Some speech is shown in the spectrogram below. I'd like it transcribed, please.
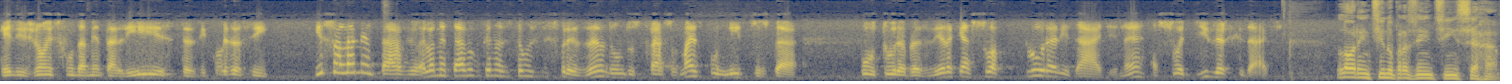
religiões fundamentalistas e coisas assim. Isso é lamentável, é lamentável porque nós estamos desprezando um dos traços mais bonitos da cultura brasileira, que é a sua pluralidade, né? a sua diversidade. Laurentino, para a gente encerrar,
